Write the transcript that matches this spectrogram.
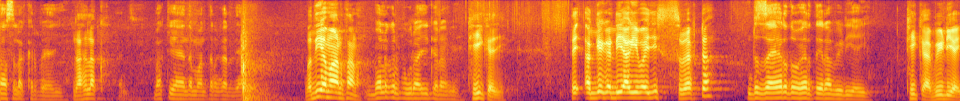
10 ਲੱਖ ਰੁਪਏ ਜੀ। 10 ਲੱਖ। ਹਾਂਜੀ। ਬਾਕੀ ਐਂ ਤਾਂ ਮਾਨਤਨ ਕਰ ਦਿਆਂਗੇ। ਵਧੀਆ ਮਾਨਤਾਨ। ਬਿਲਕੁਲ ਪੂਰਾ ਜੀ ਕਰਾਂਗੇ। ਠੀਕ ਹੈ ਜੀ। ਤੇ ਅੱਗੇ ਗੱਡੀ ਆ ਗਈ ਬਾਈ ਜੀ ਸਵਿਫਟ ਡਿਜ਼ਾਇਰ 2013 ਵੀਡੀਆਈ ਜੀ ਠੀਕ ਹੈ VDI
